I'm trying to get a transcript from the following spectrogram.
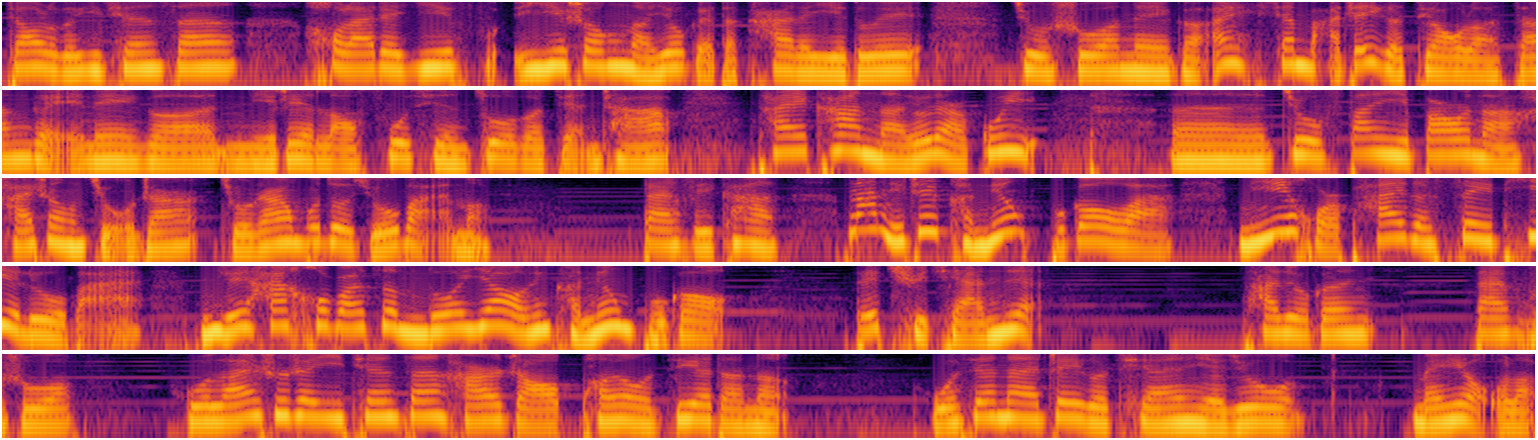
交了个一千三。后来这医夫医生呢又给他开了一堆，就说那个，哎，先把这个交了，咱给那个你这老父亲做个检查。他一看呢有点贵，嗯、就翻一包呢还剩九张，九张不就九百吗？大夫一看，那你这肯定不够啊！你一会儿拍个 CT 六百，你这还后边这么多药，你肯定不够。得取钱去。他就跟大夫说：“我来是这一千三还是找朋友借的呢，我现在这个钱也就没有了。”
